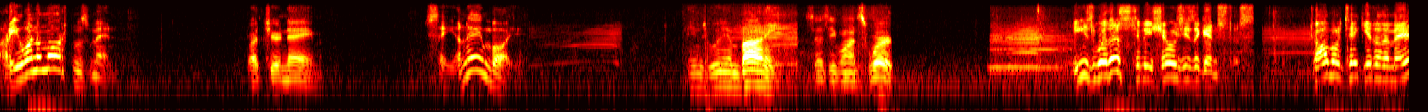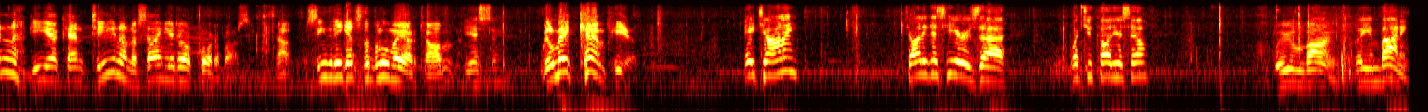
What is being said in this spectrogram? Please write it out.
Are you one of Morton's men? What's your name? Say your name, boy. Name's William Barney. Says he wants work. He's with us till he shows he's against us. Tom will take you to the men, give you a canteen, and assign you to a quarter boss. Now, see that he gets the blue mare, Tom. Yes, sir. We'll make camp here. Hey, Charlie. Charlie, this here is, uh, what you call yourself? William Barney. William Bonney.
